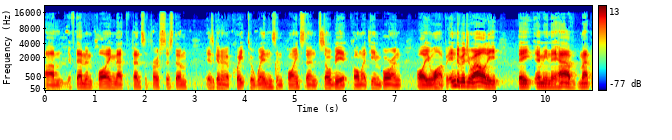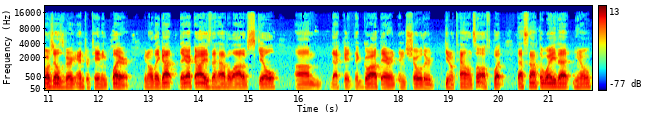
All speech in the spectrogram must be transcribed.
um, if them employing that defensive first system is going to equate to wins and points, then so be it. Call my team boring all you want. But individuality, they, I mean, they have Mat Barzal's a very entertaining player. You know, they got they got guys that have a lot of skill um, that could that go out there and, and show their you know talents off. But that's not the way that you know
